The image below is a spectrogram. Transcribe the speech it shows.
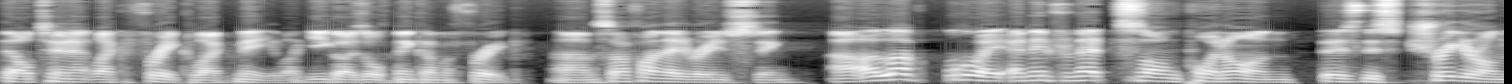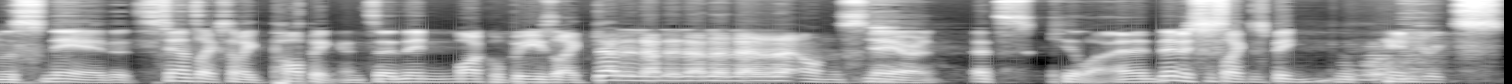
they'll turn out like a freak, like me, like you guys all think I'm a freak? Um, so I find that very interesting. Uh, I love all the way, and then from that song point on, there's this trigger on the snare that sounds like something popping, and so and then Michael B's like da da da da da da da on the snare, yeah. and that's killer. And then it's just like this big Hendrix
